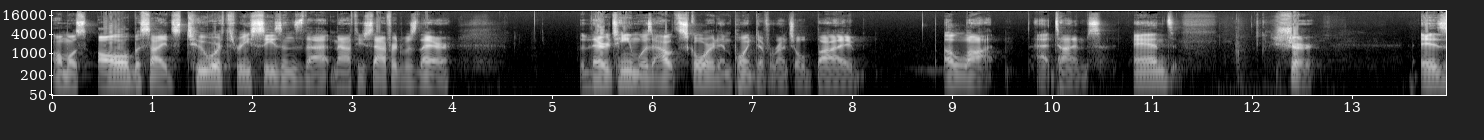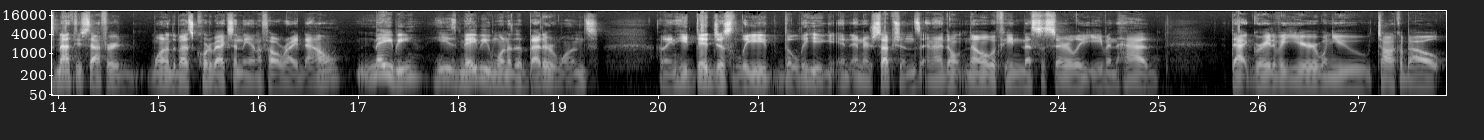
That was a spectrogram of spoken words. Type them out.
almost all besides two or three seasons that Matthew Stafford was there, their team was outscored in point differential by a lot at times. And sure, is Matthew Stafford one of the best quarterbacks in the NFL right now? Maybe. He's maybe one of the better ones. I mean, he did just lead the league in interceptions, and I don't know if he necessarily even had that great of a year when you talk about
